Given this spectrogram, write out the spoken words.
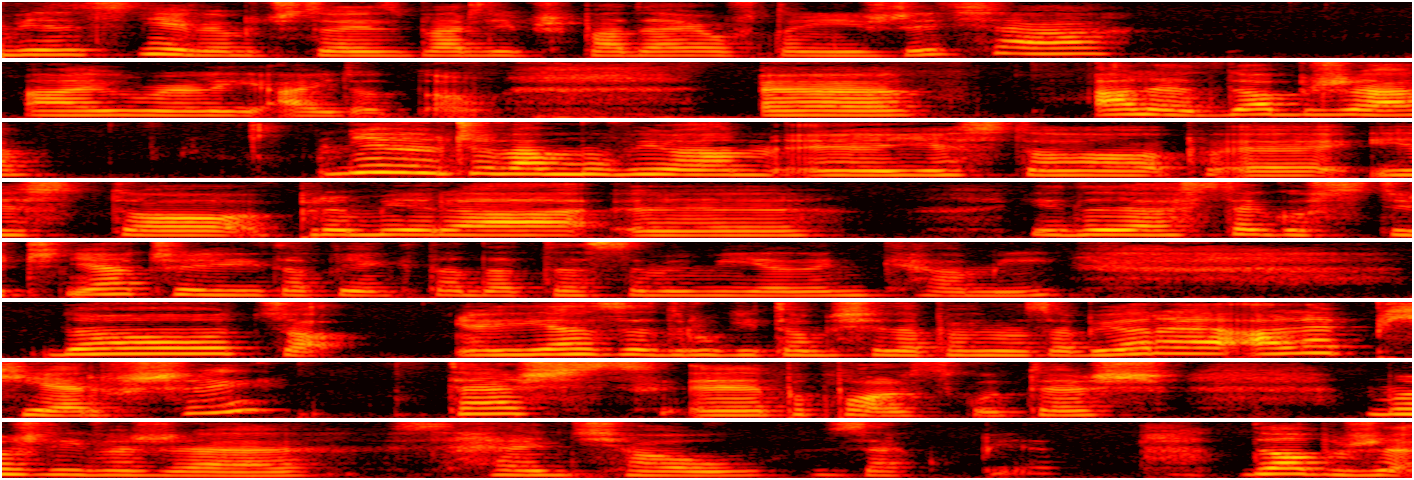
Więc nie wiem, czy to jest bardziej przypadają w tonie życia. I really, I don't know. E, ale dobrze. Nie wiem, czy Wam mówiłam, e, jest to, e, jest to premiera e, 11 stycznia, czyli ta piękna data z samymi jedynkami. No co, ja za drugi tom się na pewno zabiorę, ale pierwszy też e, po polsku, też możliwe, że z chęcią zakupię. Dobrze,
